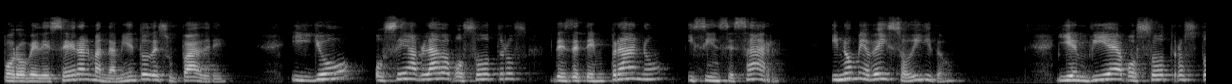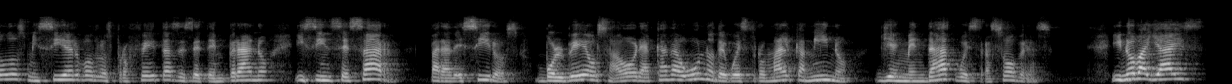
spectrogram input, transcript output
por obedecer al mandamiento de su padre. Y yo os he hablado a vosotros desde temprano y sin cesar, y no me habéis oído. Y envié a vosotros todos mis siervos los profetas desde temprano y sin cesar para deciros, volveos ahora cada uno de vuestro mal camino y enmendad vuestras obras. Y no vayáis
